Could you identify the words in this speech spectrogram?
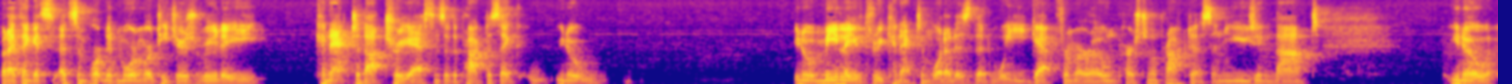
But I think it's it's important that more and more teachers really connect to that true essence of the practice, like you know, you know, mainly through connecting what it is that we get from our own personal practice and using that, you know,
